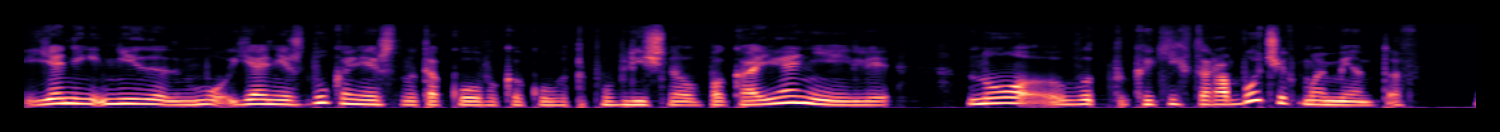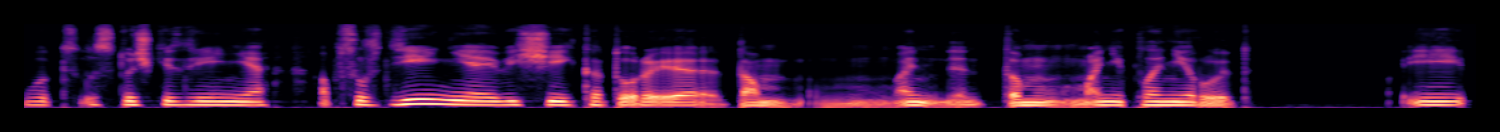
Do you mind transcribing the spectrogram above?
я не, не, я не жду, конечно, такого какого-то публичного покаяния, или, но вот каких-то рабочих моментов, вот с точки зрения обсуждения вещей, которые там они, там они планируют. И,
